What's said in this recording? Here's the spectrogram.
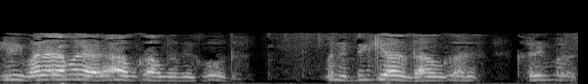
ये हमारा हमारा राम काम क्रोध। मैंने विज्ञान धाम का करीब बरस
